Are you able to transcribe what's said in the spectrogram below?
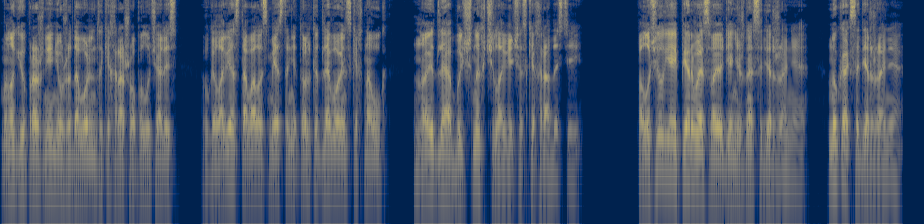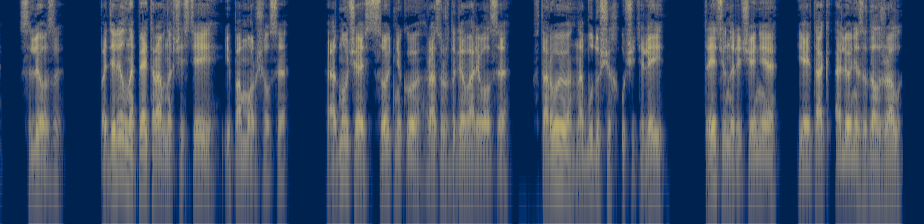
многие упражнения уже довольно-таки хорошо получались, в голове оставалось место не только для воинских наук, но и для обычных человеческих радостей. Получил я и первое свое денежное содержание. Ну как содержание? Слезы. Поделил на пять равных частей и поморщился. Одну часть сотнику, раз уж договаривался, вторую на будущих учителей, третью на лечение, я и так Алене задолжал.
